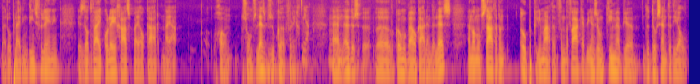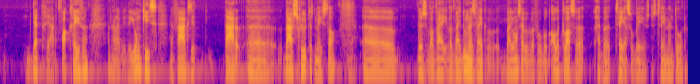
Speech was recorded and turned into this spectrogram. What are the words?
bij de opleiding dienstverlening, is dat wij collega's bij elkaar, nou ja, gewoon soms lesbezoeken verrichten. Ja. En uh, dus we komen bij elkaar in de les en dan ontstaat er een open klimaat. En van de, vaak heb je in zo'n team heb je de docenten die al 30 jaar het vak geven. En dan heb je de jonkies. En vaak zit daar, uh, daar schuurt het meestal. Ja. dus wat wij, wat wij doen is, wij, bij ons hebben bijvoorbeeld alle klassen hebben twee SOB'ers, dus twee mentoren.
